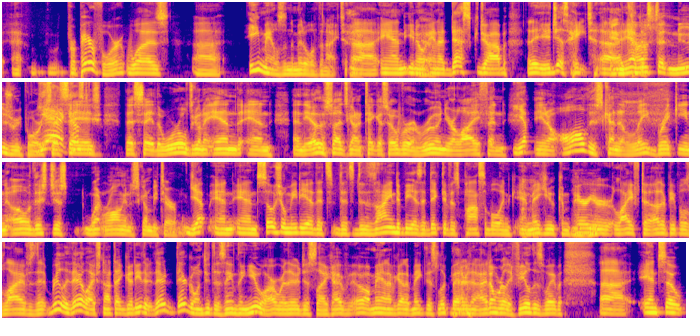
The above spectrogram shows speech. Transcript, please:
prepare for was uh, emails in the middle of the night, uh, and you know, and a desk job that you just hate. Uh, and you have to- constant news reports Yeah, that say constant- that say the world's going to end and and the other side's going to take us over and ruin your life and Yep. you know all this kind of late breaking oh this just went wrong and it's going to be terrible Yep, and and social media that's that's designed to be as addictive as possible and, and make you compare Mm-hmm. your life to other people's lives that really their life's not that good either. They're they're going through the same thing you are, where they're just like, I've, oh man, I've got to make this look better. Than I don't really feel this way, but uh, and so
